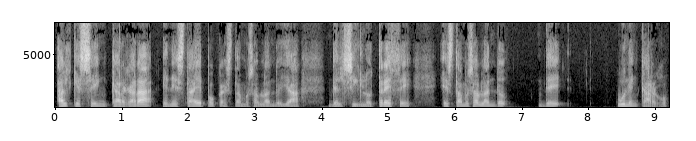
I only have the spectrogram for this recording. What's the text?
al que se encargará en esta época, estamos hablando ya del siglo XIII, estamos hablando de un encargo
